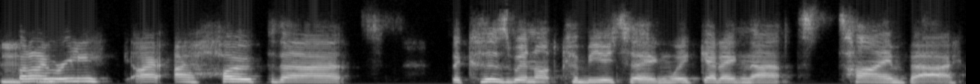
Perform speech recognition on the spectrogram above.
Mm-hmm. But I mm-hmm. really, I, I hope that because we're not commuting, we're getting that time back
